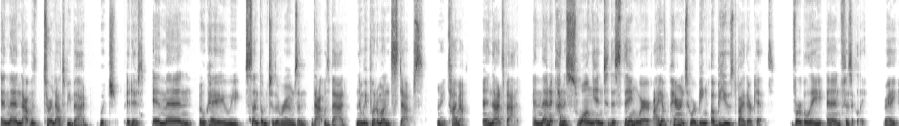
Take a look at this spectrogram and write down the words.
And then that was turned out to be bad, which it is. And then, okay, we sent them to the rooms and that was bad. And then we put them on steps, right? Timeout. And that's bad. And then it kind of swung into this thing where I have parents who are being abused by their kids verbally and physically. Right.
